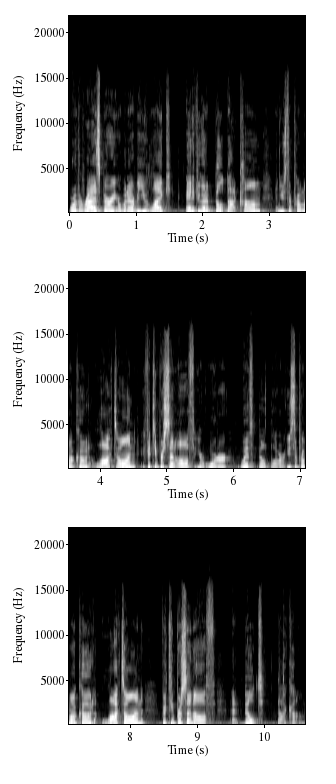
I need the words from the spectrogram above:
or the raspberry or whatever you like. And if you go to built.com and use the promo code locked on, 15% off your order with Built Bar. Use the promo code locked on, 15% off at built.com.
